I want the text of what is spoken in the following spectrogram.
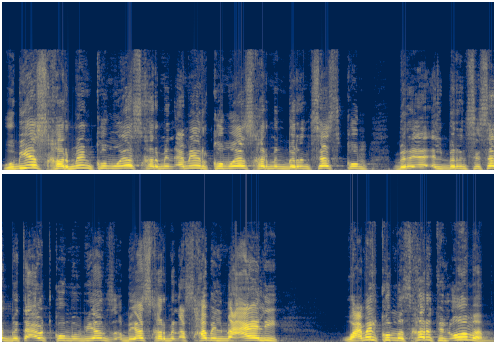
وبيسخر منكم ويسخر من أميركم ويسخر من برنسسكم بر... البرنسيسات بتاعتكم وبيسخر من أصحاب المعالي. وعاملكم مسخرة الأمم.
